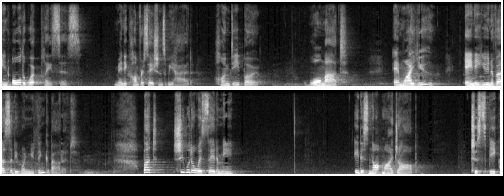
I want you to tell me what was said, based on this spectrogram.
in all the workplaces. Many conversations we had. Home Depot, Walmart, NYU, any university when you think about it. But she would always say to me, it is not my job to speak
